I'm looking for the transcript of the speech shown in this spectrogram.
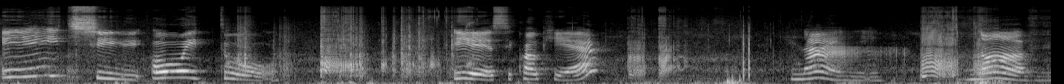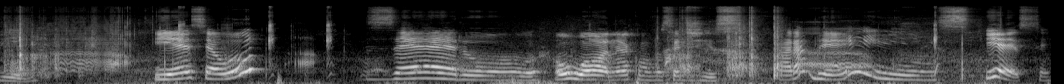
Eight, oito. E esse qual que é? Nine, nove. E esse é o zero. Ou O, né? Como você diz. Parabéns. E esse?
